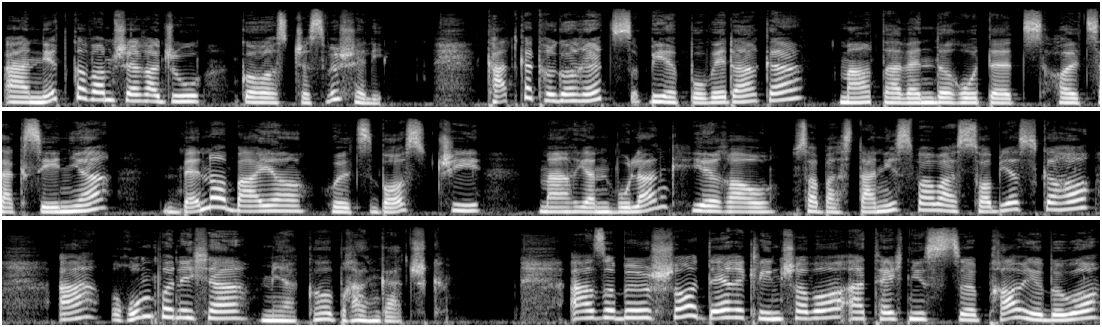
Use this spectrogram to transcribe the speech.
A netko wam šeradžu, koho ste slyšeli. Katka Grigorec bie povedarka, Marta Wenderotec Holca Ksenia, Benno Bayer Hulc Bosci, Marian Bulank hierau Soba Stanisława Sobieskiego a Rumponicha Mirko Brangaczk. A zo by šo Derek Klinčovo a technisce prawie było,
